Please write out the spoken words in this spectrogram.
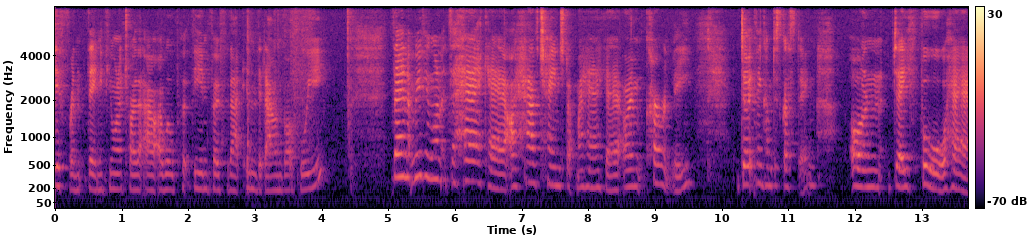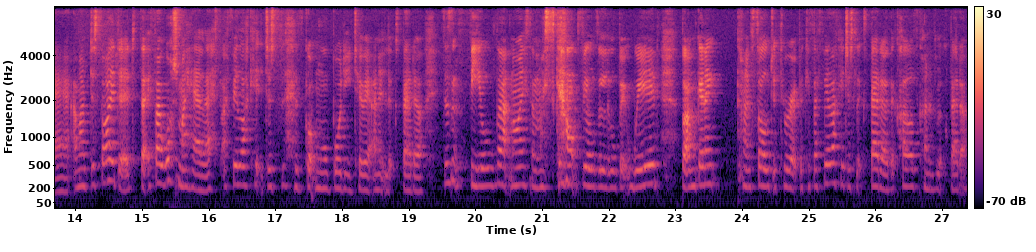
different thing. If you want to try that out I will put the info for that in the down bar for you. Then moving on to hair care. I have changed up my hair care. I'm currently don't think I'm disgusting on day four hair. And I've decided that if I wash my hair less I feel like it just has got more body to it and it looks better. It doesn't feel that nice and my scalp feels a little bit weird but I'm gonna kind of soldier through it because I feel like it just looks better. The curls kind of look better.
